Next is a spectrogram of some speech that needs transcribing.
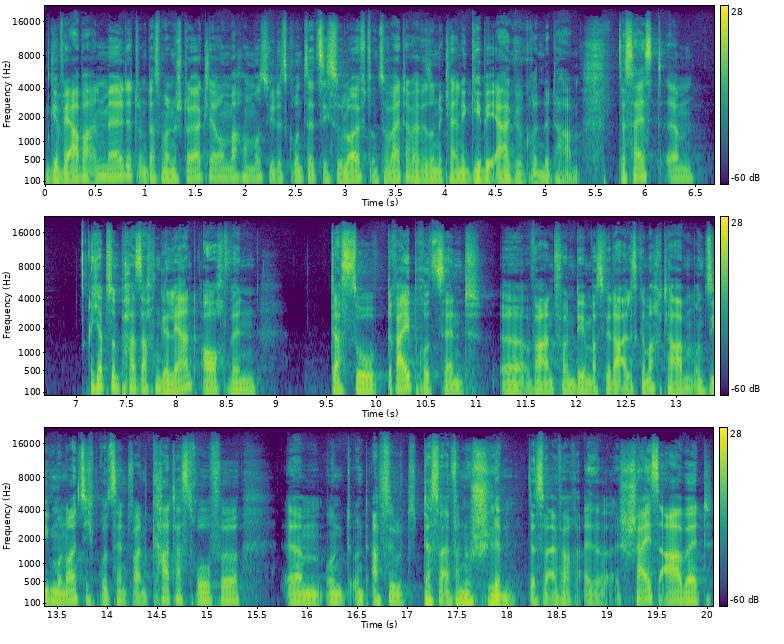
ein Gewerbe anmeldet und dass man eine Steuererklärung machen muss, wie das grundsätzlich so läuft und so weiter, weil wir so eine kleine GBR gegründet haben. Das heißt, ähm, ich habe so ein paar Sachen gelernt, auch wenn das so 3% äh, waren von dem, was wir da alles gemacht haben und 97% waren Katastrophe ähm, und, und absolut, das war einfach nur schlimm. Das war einfach, also Scheißarbeit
